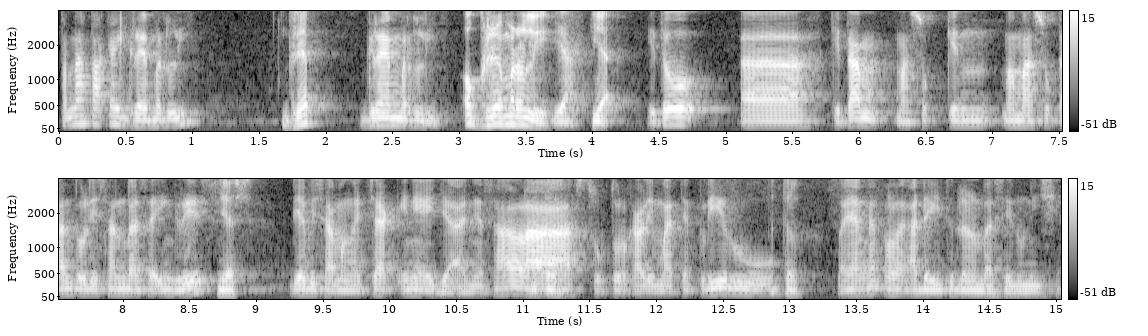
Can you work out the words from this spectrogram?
Pernah pakai Grammarly? Grab. Grammarly. Oh Grammarly. Ya. Ya. Itu eh, kita masukin memasukkan tulisan bahasa Inggris. Yes. Dia bisa mengecek ini ejaannya salah, struktur kalimatnya keliru. Betul. Bayangkan kalau ada itu dalam bahasa Indonesia.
